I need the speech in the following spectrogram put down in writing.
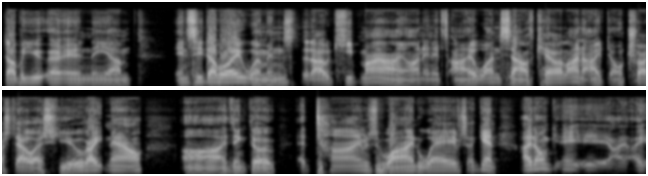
W uh, in the um, NCAA women's that I would keep my eye on, and it's Iowa and South Carolina. I don't trust LSU right now. Uh, I think they're at times wide waves. Again, I don't. I, I,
